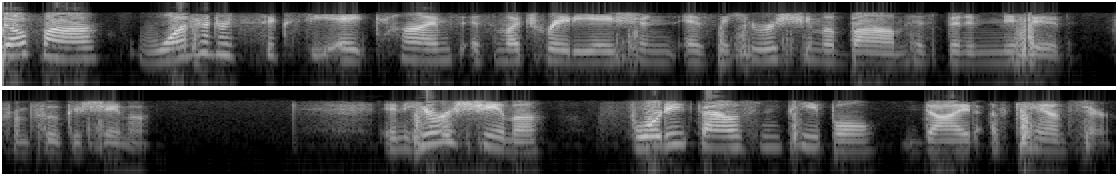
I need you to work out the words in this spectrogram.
So far, 168 times as much radiation as the Hiroshima bomb has been emitted from Fukushima. In Hiroshima, 40,000 people died of cancer.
